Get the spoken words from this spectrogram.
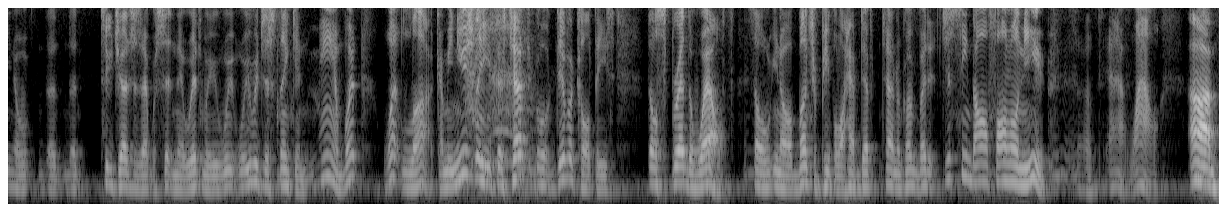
you know the the two judges that were sitting there with me, we, we were just thinking, man, what what luck. I mean, usually if there's technical difficulties, they'll spread the wealth. So you know, a bunch of people will have technical, but it just seemed to all fall on you. So yeah, wow. Um,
